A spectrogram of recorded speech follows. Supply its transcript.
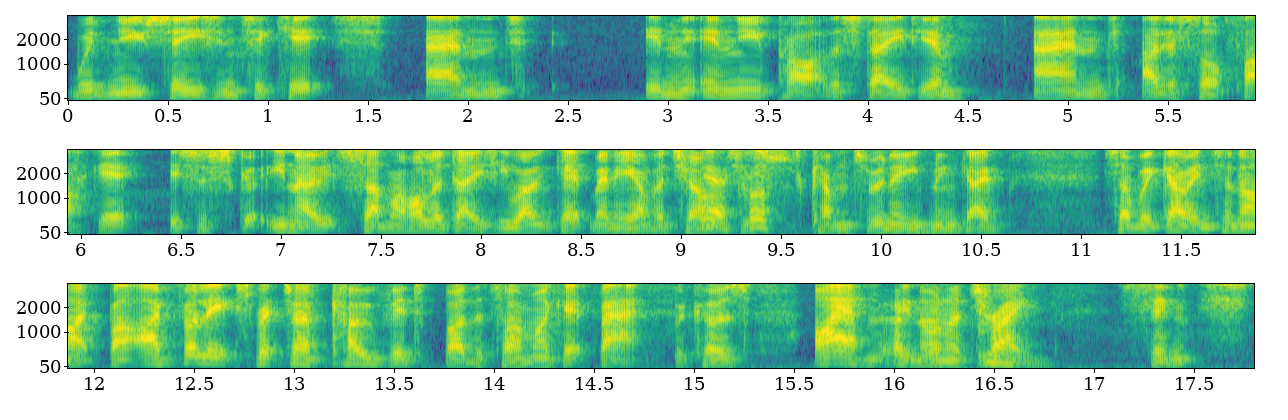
with new season tickets and in in new part of the stadium. And I just thought, fuck it, it's a you know it's summer holidays. You won't get many other chances course. to come to an evening game. So we're going tonight, but I fully expect to have COVID by the time I get back because I haven't been on a train since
